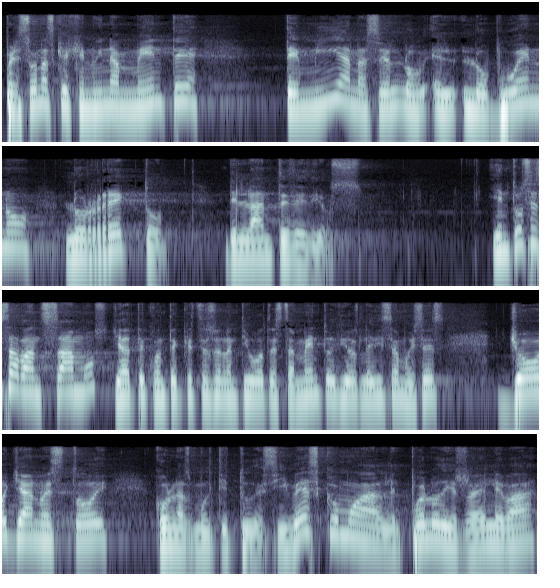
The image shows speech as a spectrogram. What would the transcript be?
personas que genuinamente temían hacer lo, lo bueno, lo recto delante de Dios. Y entonces avanzamos, ya te conté que este es el Antiguo Testamento, y Dios le dice a Moisés, yo ya no estoy con las multitudes. Y ves cómo al pueblo de Israel le va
